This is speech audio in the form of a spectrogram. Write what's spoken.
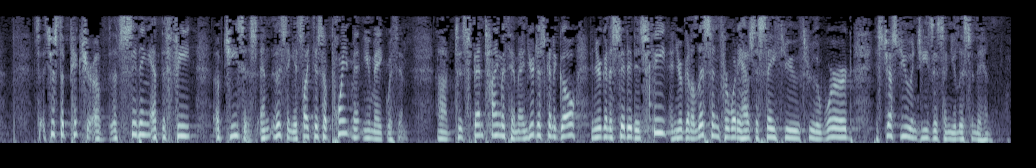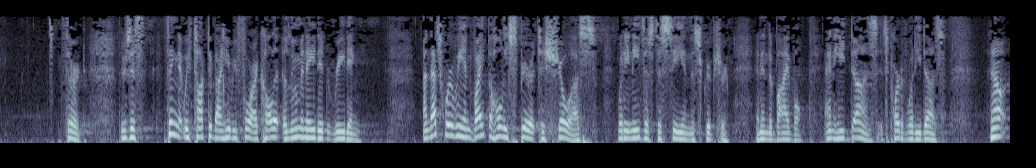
So it's just a picture of, of, sitting at the feet of Jesus and listening. It's like this appointment you make with him uh, to spend time with him, and you're just going to go and you're going to sit at his feet and you're going to listen for what he has to say through through the Word. It's just you and Jesus, and you listen to him. Third, there's this thing that we've talked about here before. I call it illuminated reading, and that's where we invite the Holy Spirit to show us what he needs us to see in the Scripture and in the Bible, and he does. It's part of what he does. Now,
